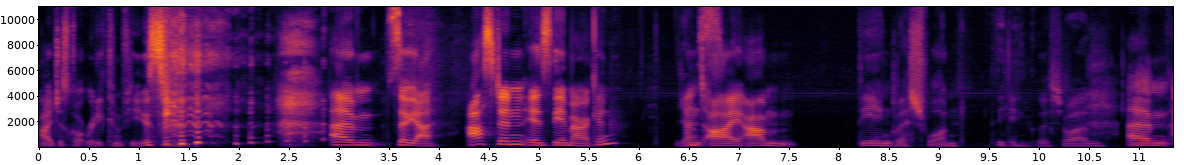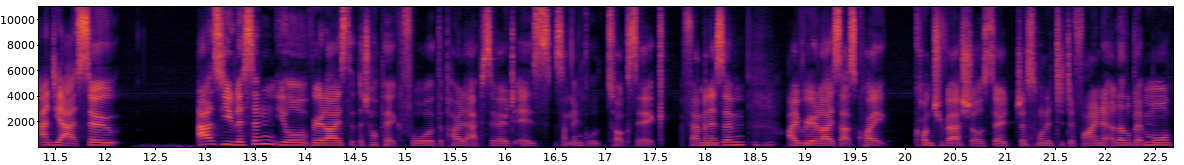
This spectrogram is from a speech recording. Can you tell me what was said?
I just got really confused. um, so yeah, Aston is the American, and I am the English one. The English one. Um, and yeah, so as you listen, you'll realize that the topic for the pilot episode is something called toxic feminism. I realize that's quite controversial, so just wanted to define it a little bit more.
